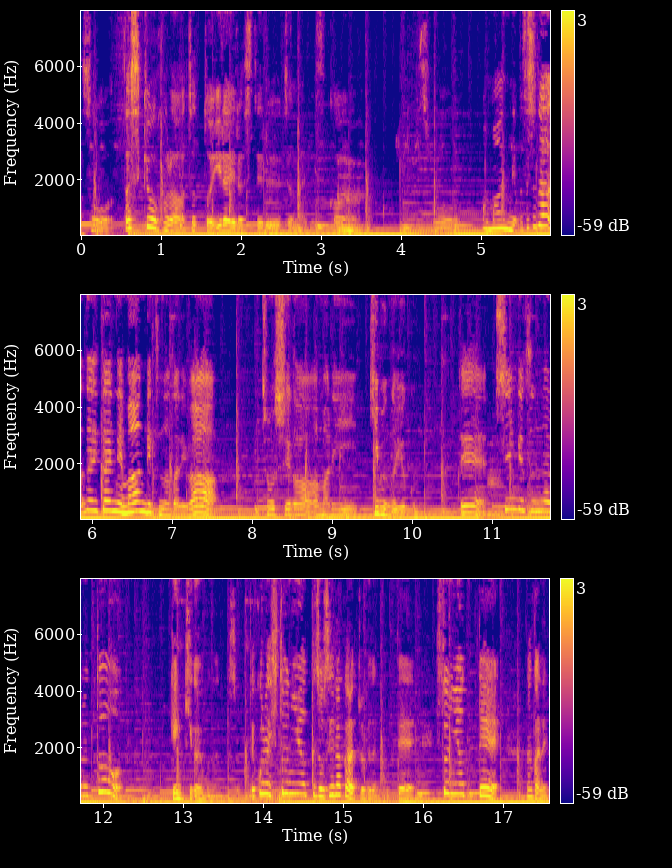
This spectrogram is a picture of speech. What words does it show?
そう。私今日ほらちょっとイライラしてるじゃないですか、うん。そう、まあ、満月私だ大体ね満月のあたりは調子があまり気分が良くなって、うん。新月になると元気が良くなるんですよ。でこれは人によって女性だからってわけじゃなくて人によってなんかね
